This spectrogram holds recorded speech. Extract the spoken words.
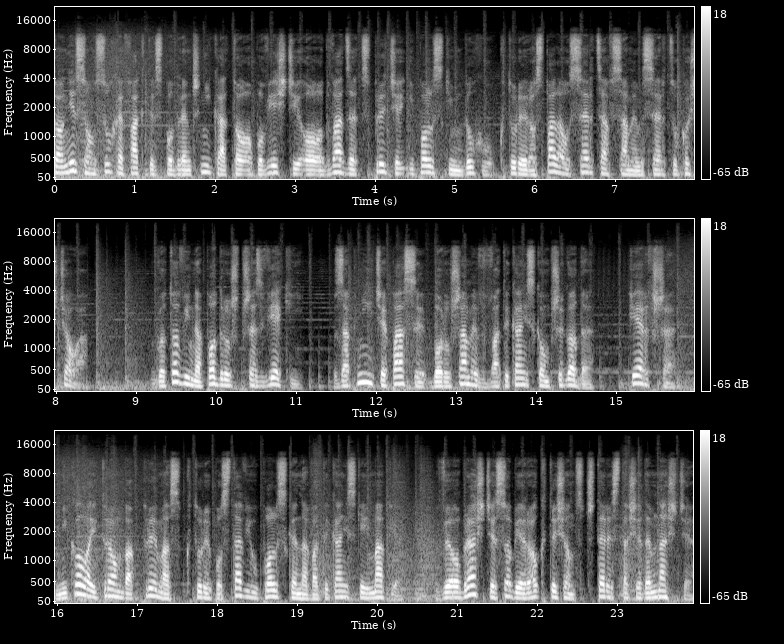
To nie są suche fakty z podręcznika, to opowieści o odwadze, sprycie i polskim duchu, który rozpalał serca w samym sercu Kościoła. Gotowi na podróż przez wieki. Zapnijcie pasy, bo ruszamy w watykańską przygodę. Pierwsze. Mikołaj Trąba, prymas, który postawił Polskę na watykańskiej mapie. Wyobraźcie sobie rok 1417.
